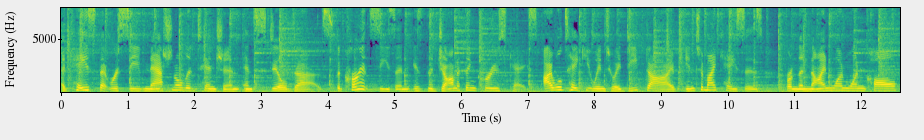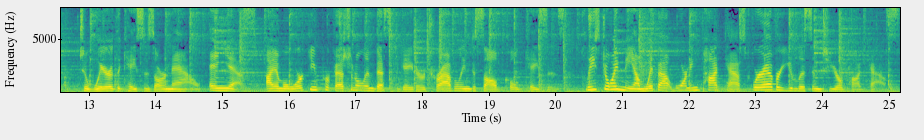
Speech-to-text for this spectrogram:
a case that received national attention and still does. The current season is the Jonathan Cruz case. I will take you into a deep dive into my cases from the 911 call to where the cases are now. And yes, I am a working professional investigator traveling to solve cold cases. Please join me on Without Warning podcast wherever you listen to your podcasts.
